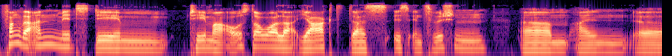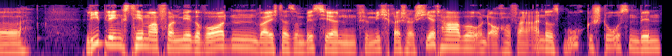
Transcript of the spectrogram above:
Fangen wir an mit dem Thema Ausdauerjagd. Das ist inzwischen ähm, ein äh, Lieblingsthema von mir geworden, weil ich da so ein bisschen für mich recherchiert habe und auch auf ein anderes Buch gestoßen bin,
